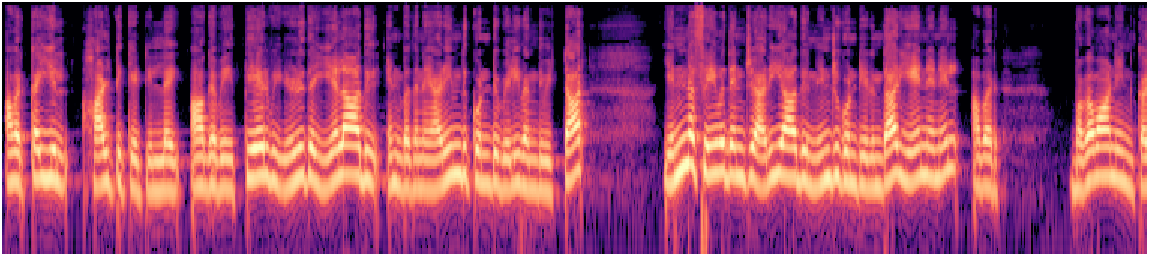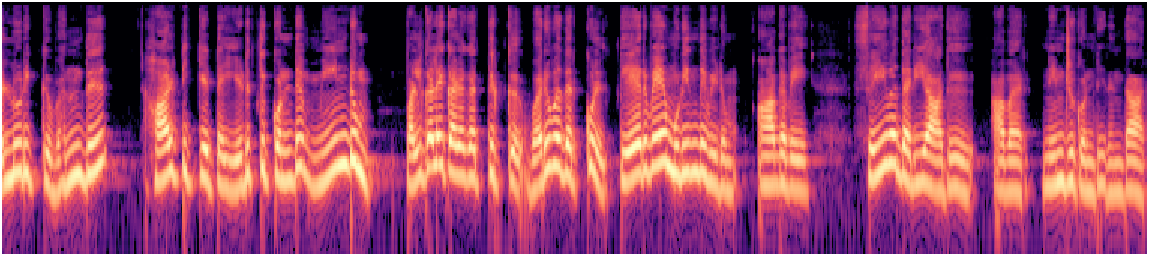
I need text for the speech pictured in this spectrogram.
அவர் கையில் ஹால் டிக்கெட் இல்லை. ஆகவே தேர்வு எழுத இயலாது என்பதனை அறிந்து கொண்டு வெளிவந்துவிட்டார் என்ன செய்வதென்று அறியாது நின்று கொண்டிருந்தார். ஏனெனில் அவர் பகவானின் கல்லூரிக்கு வந்து ஹால் டிக்கெட்டை எடுத்துக்கொண்டு மீண்டும் பல்கலைக்கழகத்திற்கு வருவதற்குள் தேர்வே முடிந்துவிடும். ஆகவே செய்வதறியாது அவர் நின்று கொண்டிருந்தார்.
